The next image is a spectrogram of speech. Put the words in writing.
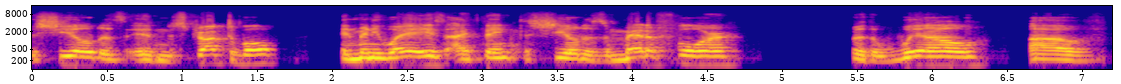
the shield is indestructible in many ways. I think the shield is a metaphor for the will of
